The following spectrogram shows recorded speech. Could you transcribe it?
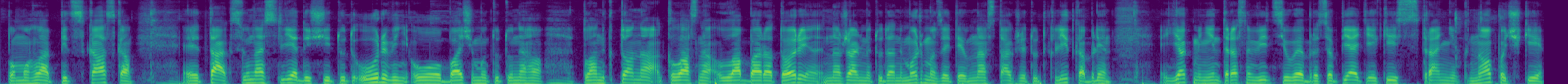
допомогла підсказка. Е, так, у нас слідуючий тут уровень. О, бачимо, тут у нього планктона класна лабораторія. На жаль, ми туди не можемо зайти. У нас також тут клітка. Блін, як мені інтересно від цю вибратися. Опять якісь странні кнопочки.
